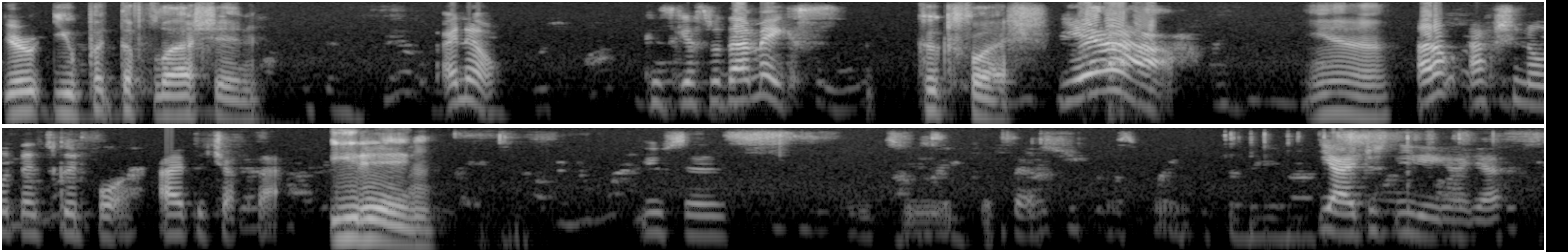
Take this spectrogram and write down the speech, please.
You you put the flesh in. I know, because guess what that makes? Cooked flesh. Yeah. Yeah. I don't actually know what that's good for. I have to check that. Eating. Uses. Yeah, just eating, I guess.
